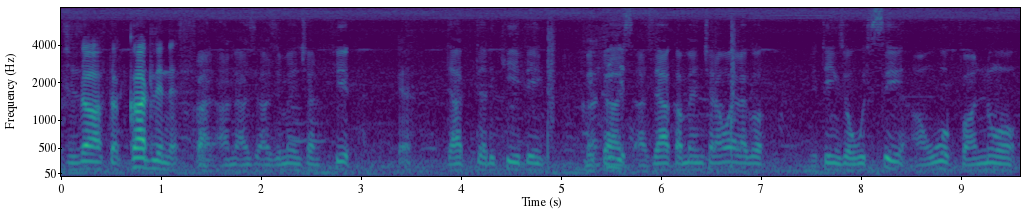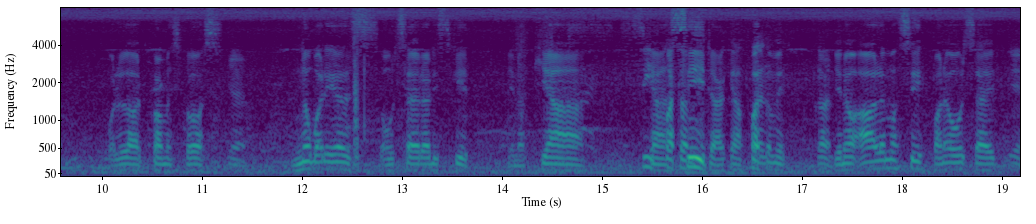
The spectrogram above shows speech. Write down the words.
which is after godliness. Right, and as, as you mentioned, faith. Yeah. That's the key thing. Because as Zaka mentioned a while ago, the things that we see and hope for and know what the Lord promised for us. Yeah. Nobody else outside of this faith, you know, can See, can see it or can fathom it. God. You know, all them must see on the outside. Yeah.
